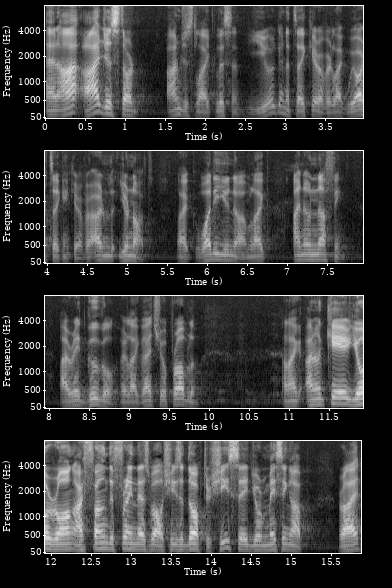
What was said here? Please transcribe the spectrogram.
and I, I just start, I'm just like, listen, you're going to take care of her. Like, we are taking care of her. I'm, you're not. Like, what do you know? I'm like, I know nothing. I read Google. They're like, that's your problem. I'm like, I don't care. You're wrong. I phoned a friend as well. She's a doctor. She said you're messing up, right?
